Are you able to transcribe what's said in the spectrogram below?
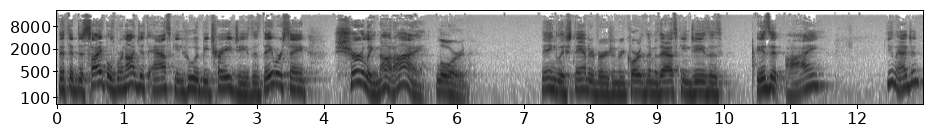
that the disciples were not just asking who would betray Jesus, they were saying, Surely not I, Lord. The English Standard Version records them as asking Jesus, Is it I? Can you imagine?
